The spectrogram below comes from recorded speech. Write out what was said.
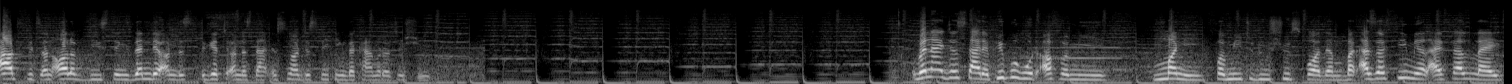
outfits and all of these things. Then they, get to understand it's not just picking the camera to shoot. When I just started, people would offer me money for me to do shoots for them. But as a female, I felt like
